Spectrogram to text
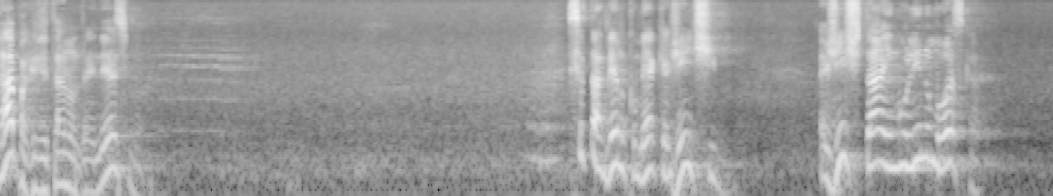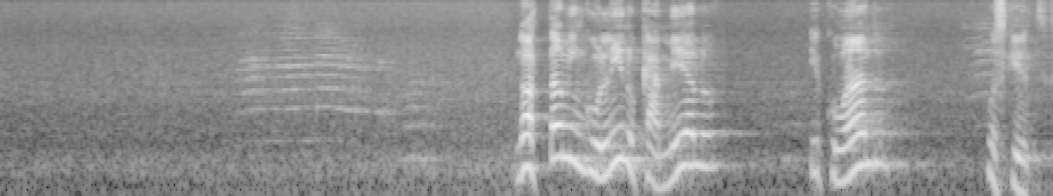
Dá para acreditar num trem desse, mano? Você está vendo como é que a gente a gente está engolindo mosca. Nós estamos engolindo camelo e coando mosquito.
